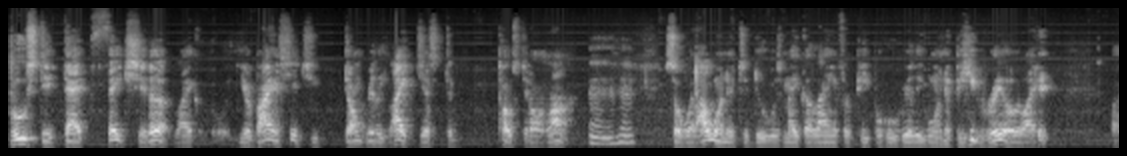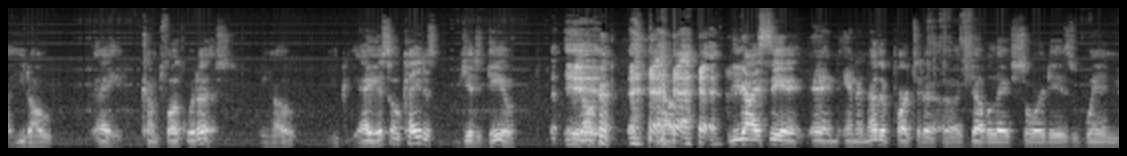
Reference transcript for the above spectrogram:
boosted that fake shit up. Like you're buying shit you don't really like just to post it online. mhm. So what I wanted to do was make a lane for people who really want to be real. Like, uh, you know, hey, come fuck with us. You know, you, hey, it's okay to get a deal. Yeah. You guys see it, and and another part to the uh, double-edged sword is when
